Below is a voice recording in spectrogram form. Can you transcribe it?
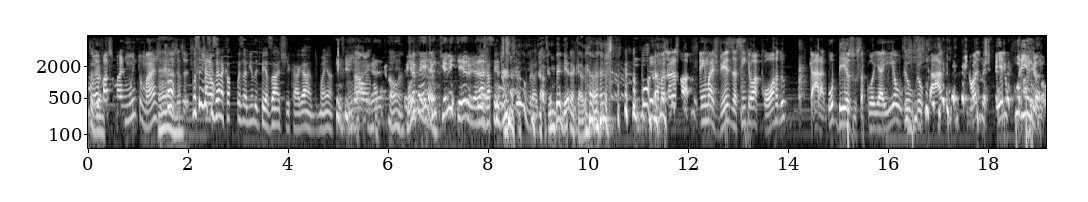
Pô, eu gramas. faço mais, muito mais É. 200. Vocês já Cara, fizeram aquela coisa linda de pesar antes de cagar de manhã? Não, Já- Não, né? eu já Boa perdi ideia. um quilo inteiro já. Eu já perdi um quilo, brother. Já fica um bebê, né, cara? Não, mas olha só, tem umas vezes assim que eu acordo, cara, obeso, sacou? E aí eu, eu, eu cago, me olho no espelho, coringa, mano.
